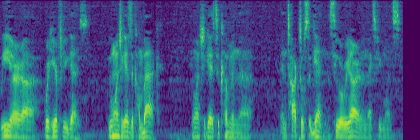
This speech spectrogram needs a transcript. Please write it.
we are uh, we're here for you guys. We want you guys to come back. We want you guys to come and uh, and talk to us again and see where we are in the next few months.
